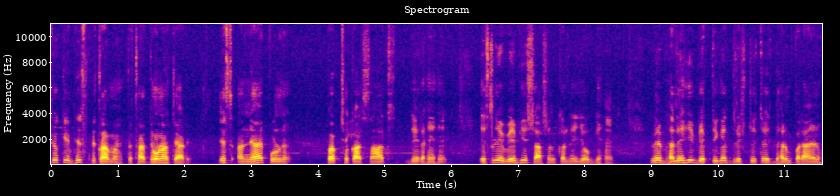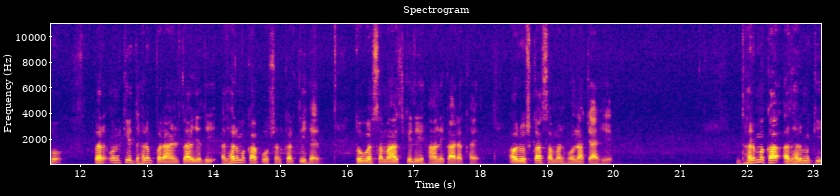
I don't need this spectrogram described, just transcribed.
चूँकि भीष्म पितामह तथा द्रोणाचार्य इस अन्यायपूर्ण पक्ष का साथ दे रहे हैं, इसलिए वे भी शासन करने योग्य हैं। वे भले ही व्यक्तिगत दृष्टि से धर्मपरायण हो, पर उनकी धर्मपरायणता यदि अधर्म का पोषण करती है तो वह समाज के लिए हानिकारक है और उसका समन होना चाहिए। धर्म का अधर्म की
